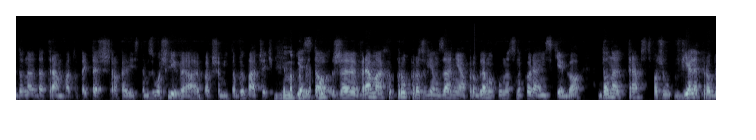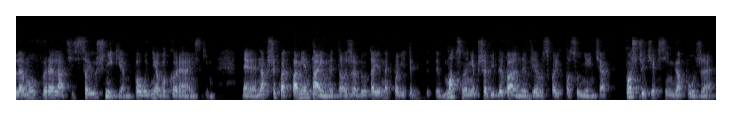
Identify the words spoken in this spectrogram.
Donalda Trumpa, tutaj też trochę jestem złośliwy, ale proszę mi to wybaczyć, jest to, że w ramach prób rozwiązania problemu północno-koreańskiego Donald Trump stworzył wiele problemów w relacji z sojusznikiem południowo-koreańskim. E, na przykład pamiętajmy to, że był to jednak polityk mocno nieprzewidywalny w wielu swoich posunięciach. Po szczycie w Singapurze,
